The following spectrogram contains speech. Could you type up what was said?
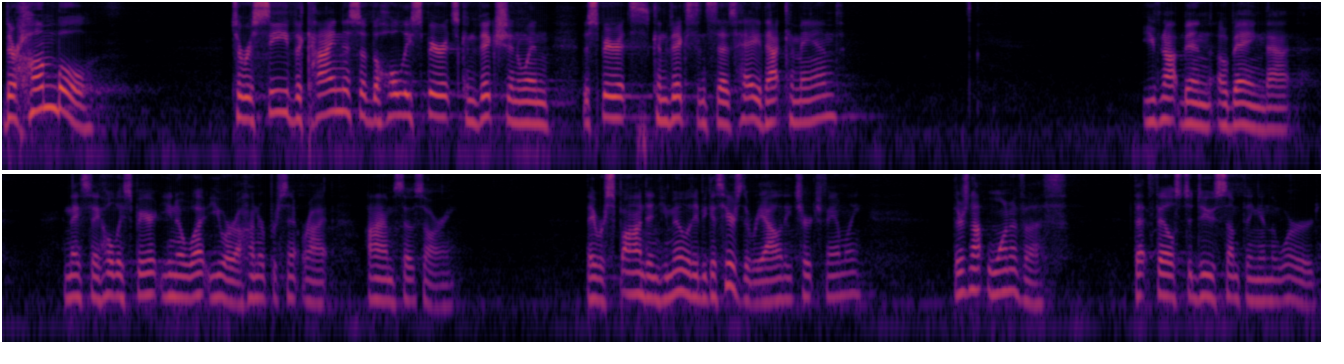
They're humble to receive the kindness of the Holy Spirit's conviction when the Spirit convicts and says, Hey, that command, you've not been obeying that and they say, Holy Spirit, you know what? You are 100% right. I am so sorry. They respond in humility because here's the reality, church family. There's not one of us that fails to do something in the Word.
